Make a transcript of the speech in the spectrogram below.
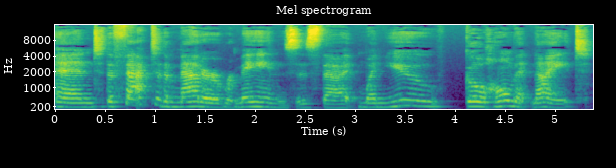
And the fact of the matter remains is that when you go home at night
